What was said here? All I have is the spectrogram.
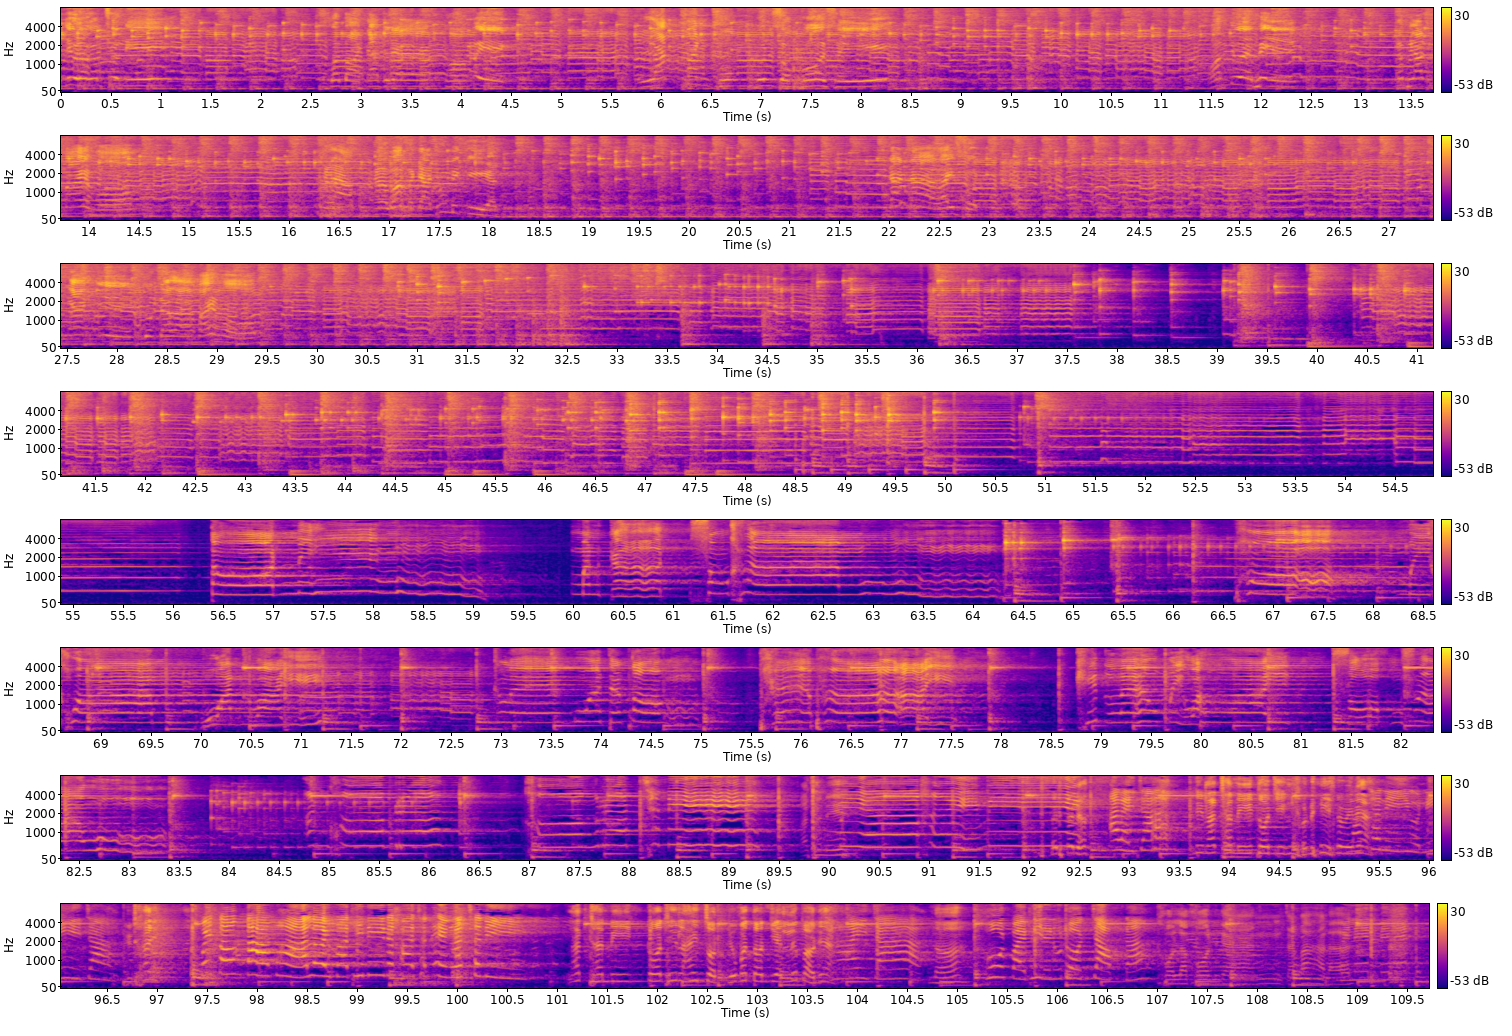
มที่เราครับช่วงนี้บทบาทการแสดงของเอกลักมั่นคงบุญส่งโพสีพร้อมด้วยพระเอกนพรัตน์ไม้หอมกราบคารวะบรรดาผู้มีเกียรติ ด้านหน้าไลฟ์สดนางเอกดวงดาราไม้หอม พ่อมีความหวั่นไหว ชนีตัวจริงอยู่นี่ใช่ไหมรัเนี่ยชนีอยู่นี่จ้าใช่ไม่ต้องตามหาเลยมาที่นี่นะคะ ฉันเองรัชนี รัชนีตัวที่ไลฟ์สดอยู่เมื่อตอนเย็นหรือเปล่าเนี่ย ใช่จ้าเหรอ พูดไปพี่เดยวหนุโดนจับนะ คนละคนกันจะบ้าเหรอ ไม่เล่นไม่เล่น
